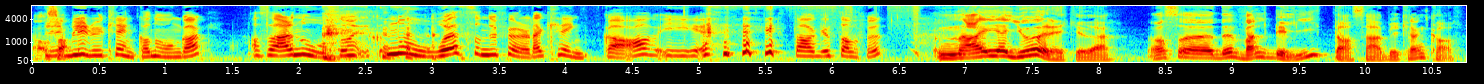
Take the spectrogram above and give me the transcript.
Altså, Blir du krenka noen gang? Altså, Er det noe som, noe som du føler deg krenka av i, i dagens samfunn? Nei, jeg gjør ikke det. Altså, det er veldig lite altså, jeg blir krenka av.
